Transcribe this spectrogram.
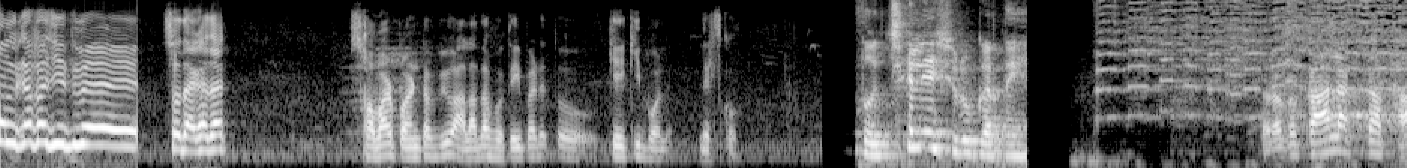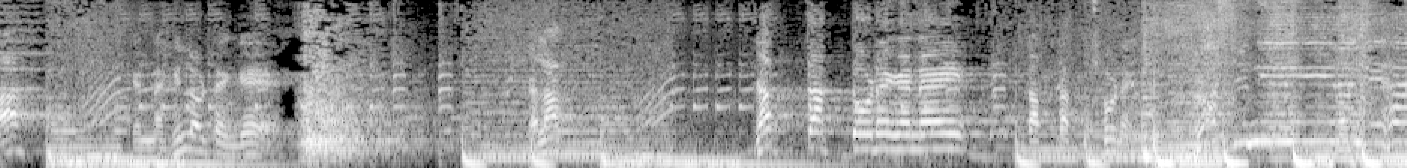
কলকাতা জিতবে! সো দেখা যাক। সবার পয়েন্ট অফ ভিউ আলাদা হতেই পারে তো কে কি বলে লেটস গো तो चलिए शुरू करते हैं तेरे को कहा लगता था कि नहीं लौटेंगे गलत जब तक तोड़ेंगे नहीं तब तक छोड़ेंगे रोशनी रंग है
